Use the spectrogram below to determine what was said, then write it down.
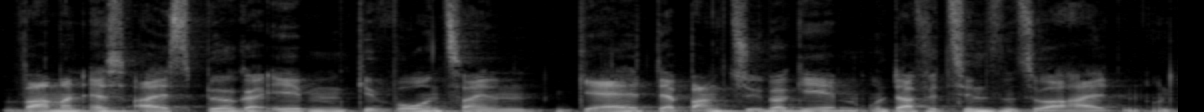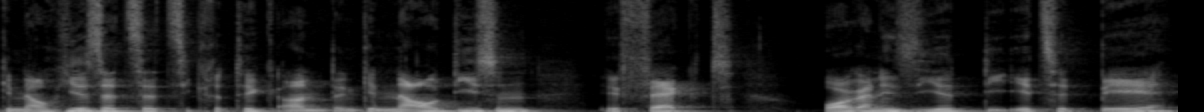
war man es als Bürger eben gewohnt, sein Geld der Bank zu übergeben und dafür Zinsen zu erhalten. Und genau hier setzt jetzt die Kritik an, denn genau diesen Effekt organisiert die EZB,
